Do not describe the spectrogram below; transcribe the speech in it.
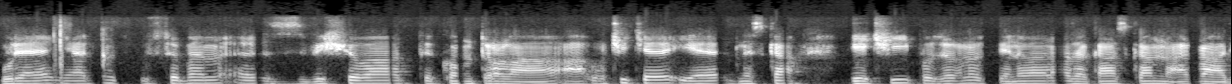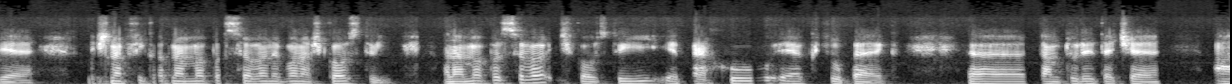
bude nějakým způsobem eh, zvyšovat kontrola a určitě je dneska větší pozornost věnovaná zakázkám na armádě, když například na MPSV nebo na školství. A na MPSV i školství je prachu jak člupek, eh, tam tudy teče. A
